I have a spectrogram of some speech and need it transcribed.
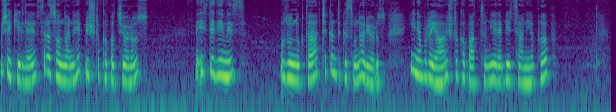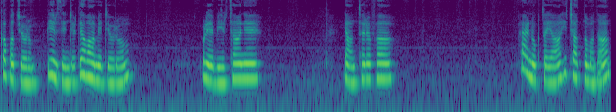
Bu şekilde sıra sonlarını hep üçlü kapatıyoruz. Ve istediğimiz uzunlukta çıkıntı kısmını örüyoruz. Yine buraya üçlü kapattığım yere bir tane yapıp kapatıyorum. Bir zincir devam ediyorum. Buraya bir tane yan tarafa her noktaya hiç atlamadan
